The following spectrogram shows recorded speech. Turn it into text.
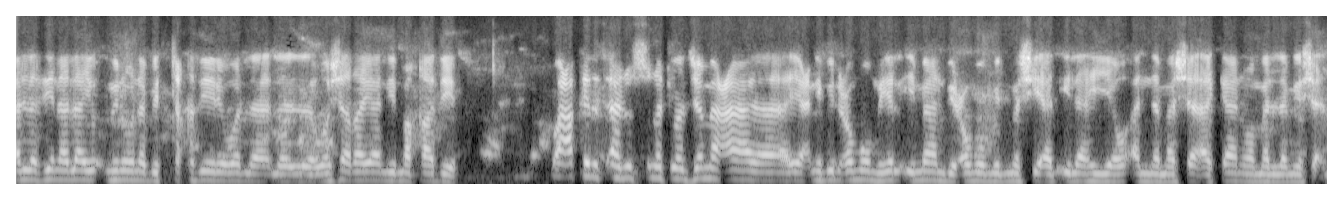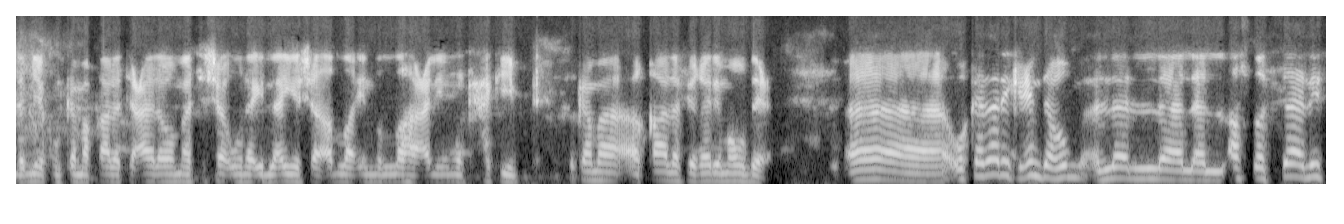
الذين لا يؤمنون بالتقدير وجريان المقادير. وعقيدة أهل السنة والجماعة يعني بالعموم هي الإيمان بعموم المشيئة الإلهية وأن ما شاء كان ومن لم يشأ لم يكن كما قال تعالى وما تشاءون إلا أن يشاء الله إن الله عليم حكيم وكما قال في غير موضع. آه، وكذلك عندهم ال- ال- ال- الأصل الثالث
